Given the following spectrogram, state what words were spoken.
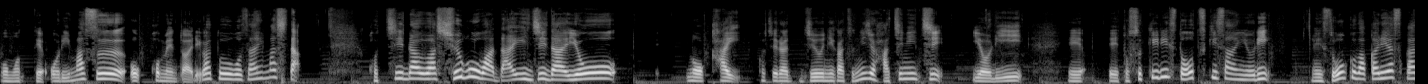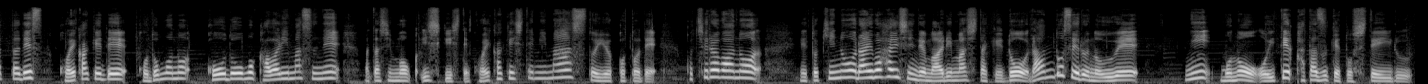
思っております。お、コメントありがとうございました。こちらは主語は大事だよの回。こちら12月28日より、えー、えー、と、スッキリストお月さんより、えー、すごくわかりやすかったです。声かけで子供の行動も変わりますね。私も意識して声かけしてみます。ということで、こちらはあの、えっ、ー、と、昨日ライブ配信でもありましたけど、ランドセルの上に物を置いて片付けとしている。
